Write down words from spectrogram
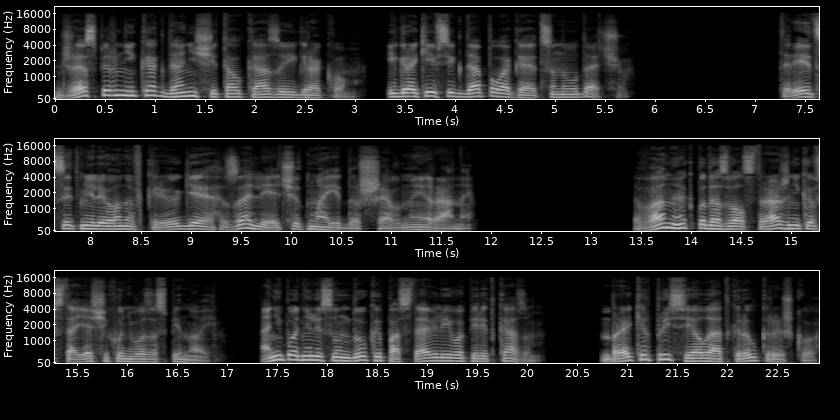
Джеспер никогда не считал Каза игроком. Игроки всегда полагаются на удачу. «Тридцать миллионов крюге залечат мои душевные раны». Ван Эк подозвал стражников, стоящих у него за спиной. Они подняли сундук и поставили его перед Казом. Брекер присел и открыл крышку.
